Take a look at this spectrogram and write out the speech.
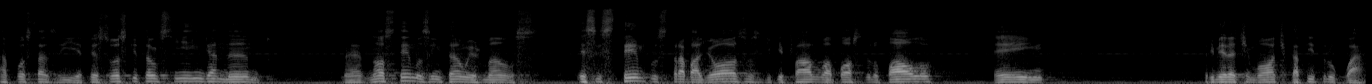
apostasia, pessoas que estão se enganando. Né? Nós temos então, irmãos, esses tempos trabalhosos de que fala o apóstolo Paulo em 1 Timóteo capítulo 4,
